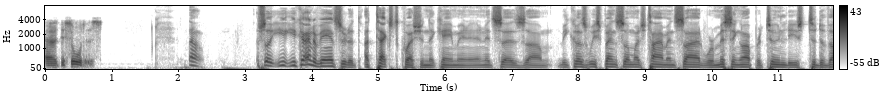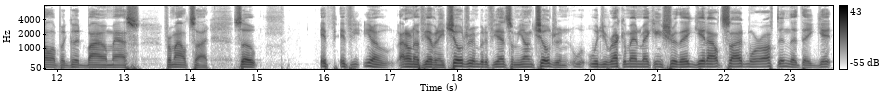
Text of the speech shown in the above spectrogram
uh, disorders. Now, so you, you kind of answered a, a, text question that came in, and it says um, because we spend so much time inside, we're missing opportunities to develop a good biomass from outside. So if if you know I don't know if you have any children, but if you had some young children, w- would you recommend making sure they get outside more often, that they get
